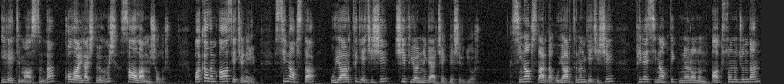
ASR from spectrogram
iletimi aslında kolaylaştırılmış, sağlanmış olur. Bakalım A seçeneği. Sinapsta uyartı geçişi çift yönlü gerçekleşir diyor. Sinapslarda uyartının geçişi presinaptik nöronun akson ucundan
